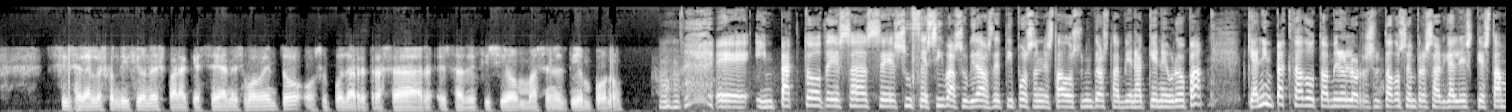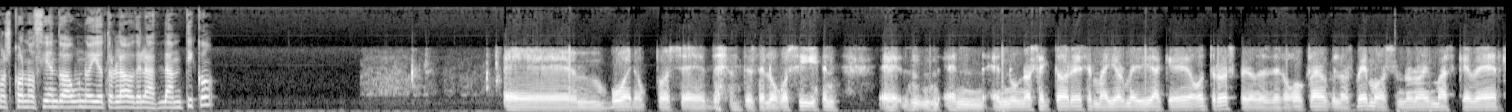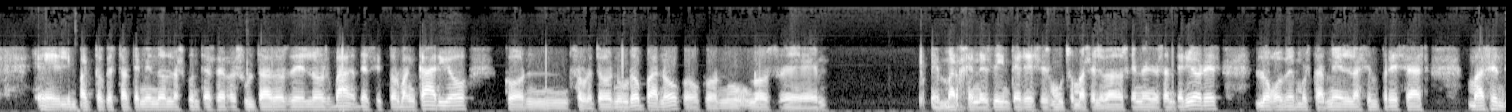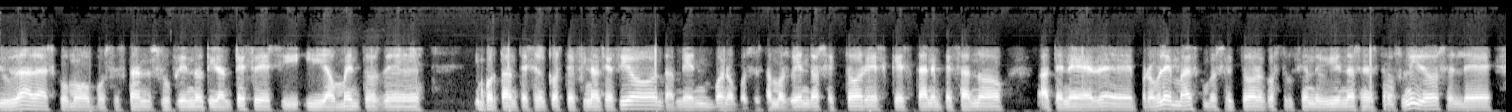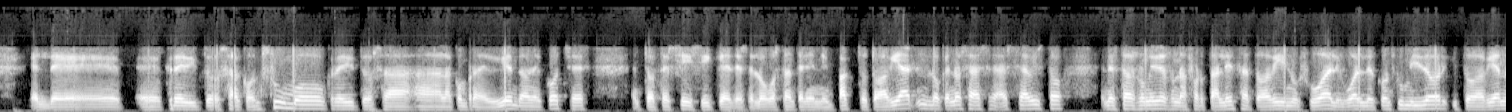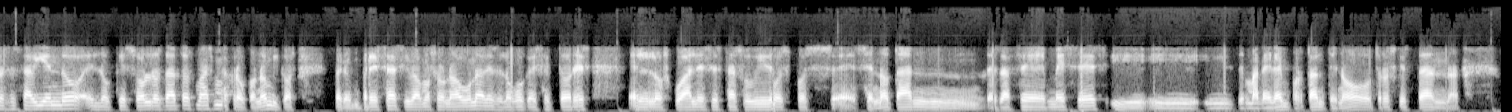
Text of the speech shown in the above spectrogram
si se dan las condiciones para que sea en ese momento o se pueda retrasar esa decisión más en el tiempo, ¿no? Eh, impacto de esas eh, sucesivas subidas de tipos en Estados Unidos, también aquí en Europa, que han impactado también en los resultados empresariales que estamos conociendo a uno y otro lado del Atlántico. Eh, bueno, pues eh, desde luego sí, en, en, unos sectores en mayor medida que otros, pero desde luego claro que los vemos. No, hay más que ver el impacto que está teniendo en las cuentas de resultados de los del sector bancario, con sobre todo en Europa, ¿no? Con, unos eh, márgenes de intereses mucho más elevados que en años anteriores. Luego vemos también las empresas más endeudadas, como pues están sufriendo tiranteces y aumentos de importantes el coste de financiación. También, bueno, pues estamos viendo sectores que están empezando a tener eh, problemas, como el sector de construcción de viviendas en Estados Unidos, el de, el de eh, créditos al consumo, créditos a, a, la compra de vivienda, de coches. Entonces sí, sí, que desde luego están teniendo impacto. Todavía lo que no se ha, visto en Estados Unidos es una fortaleza todavía inusual, igual del consumidor, y todavía no se está viendo en lo que son los datos más macroeconómicos. Pero empresas, si vamos a una a una, desde luego que hay sectores en los cuales está subido, pues, pues eh, se notan desde hace meses y de manera importante, ¿no? Otros que están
